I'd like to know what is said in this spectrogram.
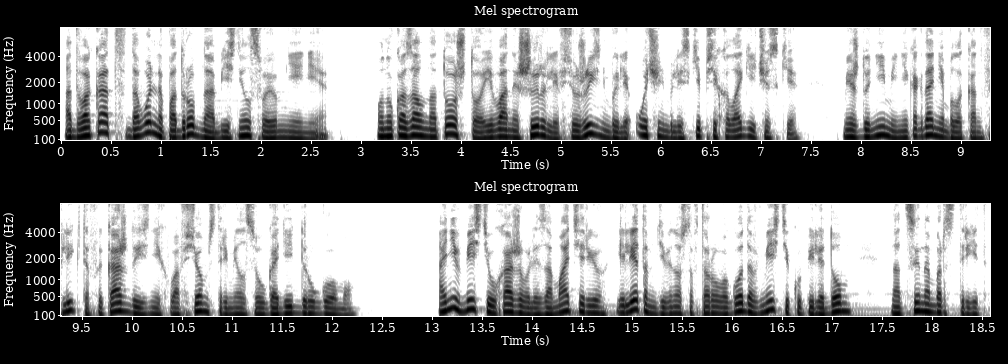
Адвокат довольно подробно объяснил свое мнение. Он указал на то, что Иван и Ширли всю жизнь были очень близки психологически – между ними никогда не было конфликтов, и каждый из них во всем стремился угодить другому. Они вместе ухаживали за матерью и летом 92 -го года вместе купили дом на Циннабар-стрит,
